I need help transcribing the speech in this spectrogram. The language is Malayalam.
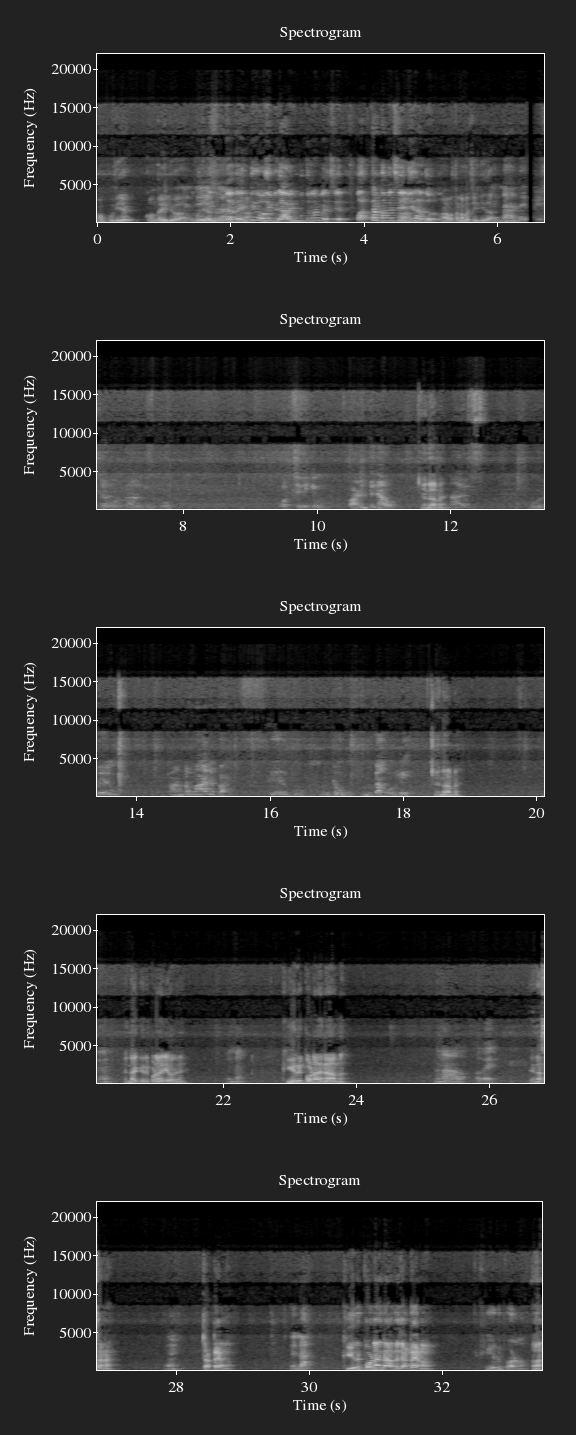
ആ പുതിയ കൊന്ത. ഇല്ലുവാ പുതിയ തോന്നി പിതാവിൻ പുത്രനും വെച്ച് പത്തെണ്ണം വെച്ച് തോന്നുന്നു. ആ പത്തെണ്ണം വെച്ച് എന്നാ എന്നാ കീറിപ്പോണ കാര്യം പറഞ്ഞേ? എന്നാ? കീറിപ്പോണ എന്നാന്ന്? ആ അതെ. എന്നാ സാനാ? ചട്ടയാണോ? എന്നാ? കീറിപ്പോണ എന്നാന്ന് ചട്ടയാണോ? കീറി പോണോ ആ?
